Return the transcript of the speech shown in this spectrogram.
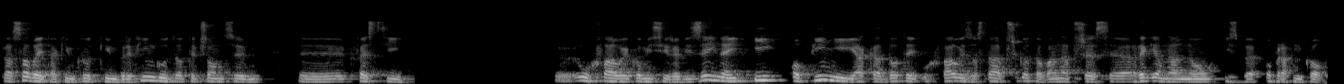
prasowej, takim krótkim briefingu dotyczącym e, kwestii uchwały Komisji Rewizyjnej i opinii, jaka do tej uchwały została przygotowana przez Regionalną Izbę Obrachunkową.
